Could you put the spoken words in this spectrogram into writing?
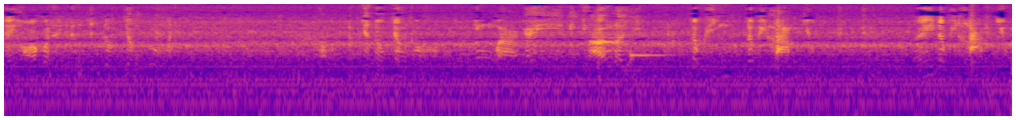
để họ có thể đứng trên đôi chân của mình. Họ đứng trên đôi chân của họ. Nhưng mà cái cái dở là gì? Nó bị nó bị lạm dụng. Đấy nó bị lạm dụng.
